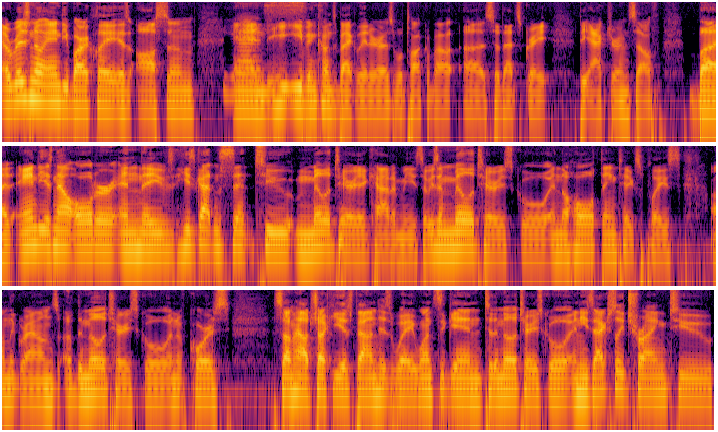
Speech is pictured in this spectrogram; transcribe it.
original Andy Barclay is awesome, and he even comes back later, as we'll talk about. Uh, so that's great, the actor himself. But Andy is now older, and they've he's gotten sent to military academy. So he's in military school, and the whole thing takes place on the grounds of the military school. And of course, somehow Chucky has found his way once again to the military school, and he's actually trying to.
